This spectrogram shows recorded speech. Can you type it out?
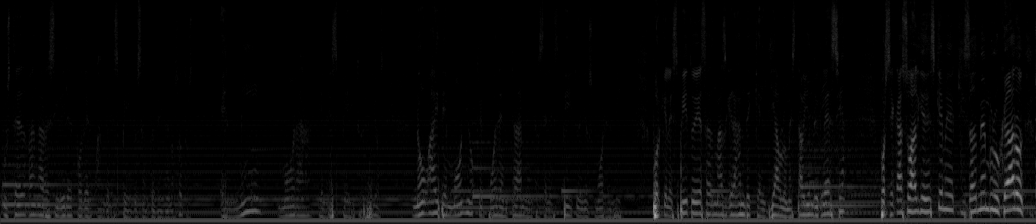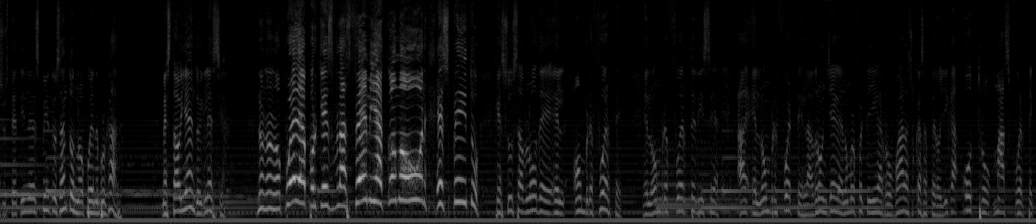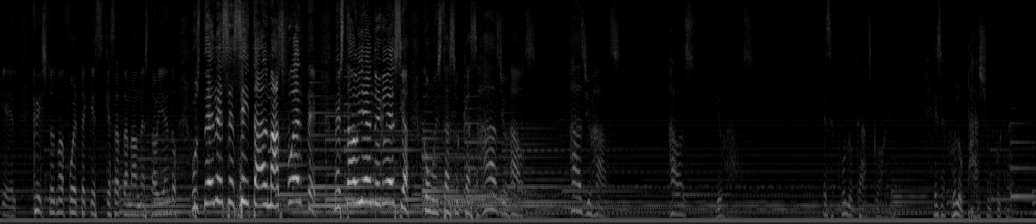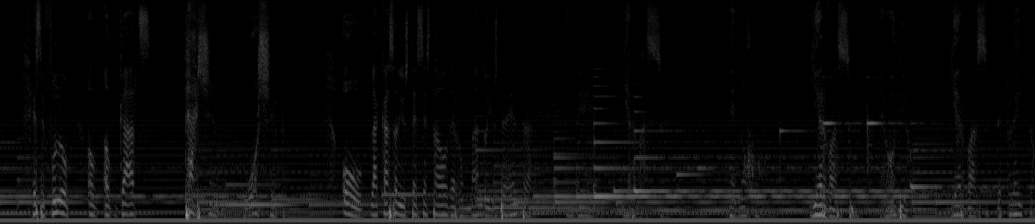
ustedes van a recibir el poder cuando el Espíritu Santo venga a nosotros. En mí mora el Espíritu de Dios. No hay demonio que pueda entrar mientras el Espíritu de Dios mora en mí. Porque el Espíritu de Dios es más grande que el diablo. ¿Me está oyendo iglesia? Por si acaso alguien es que me, quizás me embrujaron. Si usted tiene el Espíritu Santo, no puede embrujar. ¿Me está oyendo iglesia? No, no, no puede porque es blasfemia como un espíritu. Jesús habló del hombre fuerte. El hombre fuerte dice, ah, el hombre fuerte, el ladrón llega, el hombre fuerte llega a robar a su casa, pero llega otro más fuerte que él. Cristo es más fuerte que, que Satanás, ¿me está oyendo? Usted necesita al más fuerte. ¿Me está oyendo, iglesia? ¿Cómo está su casa? How's your house? How's your house? How's your house? Is it full of God's glory? Is it full of passion for God? Is it full of, God's passion, worship? O la casa de usted se ha estado derrumbando y usted entra y ve hierbas de enojo, hierbas de odio, hierbas de pleito,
